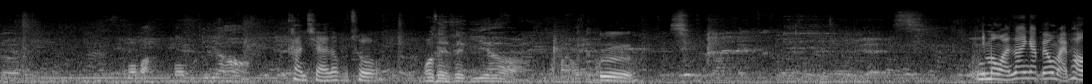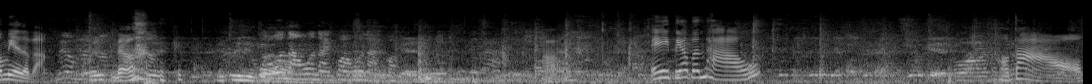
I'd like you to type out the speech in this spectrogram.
的？冇吧，冇啤啊哈。看起来都不错。我睇食啤啊，买我睇。嗯。你们晚上应该不用买泡面了吧？没有没有没有。我拿我拿一罐，我拿一罐。好。哎，不要奔跑。好大哦。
